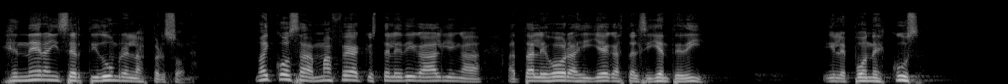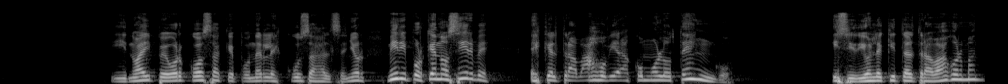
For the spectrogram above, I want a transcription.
genera incertidumbre en las personas. No hay cosa más fea que usted le diga a alguien a, tales horas y llega hasta el siguiente día y le pone excusa. Y no hay peor cosa que ponerle excusas al Señor. Mire, ¿y por qué no sirve? Es que el trabajo viera cómo lo tengo. Y si Dios le quita el trabajo, hermano,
